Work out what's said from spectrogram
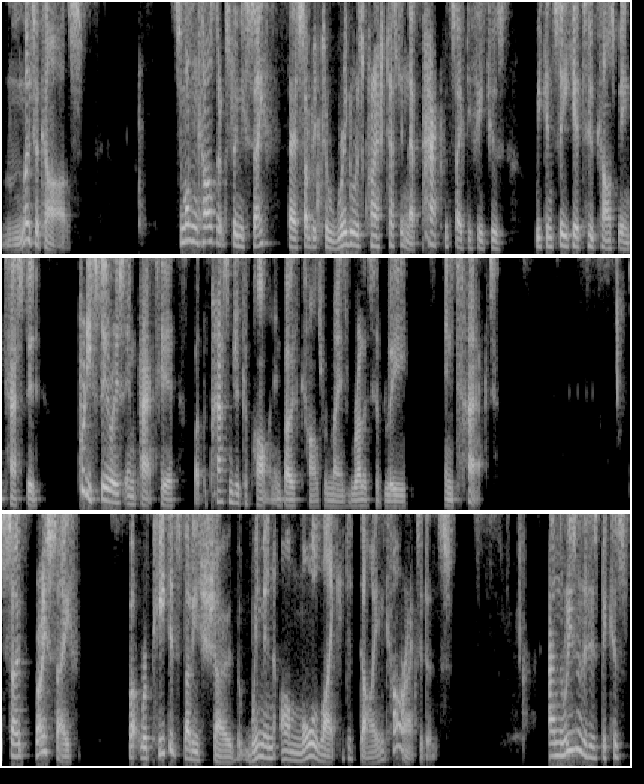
motor cars. So modern cars are extremely safe. They're subject to rigorous crash testing. They're packed with safety features. We can see here two cars being tested. Pretty serious impact here, but the passenger compartment in both cars remains relatively intact. So very safe, but repeated studies show that women are more likely to die in car accidents. And the reason this is because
